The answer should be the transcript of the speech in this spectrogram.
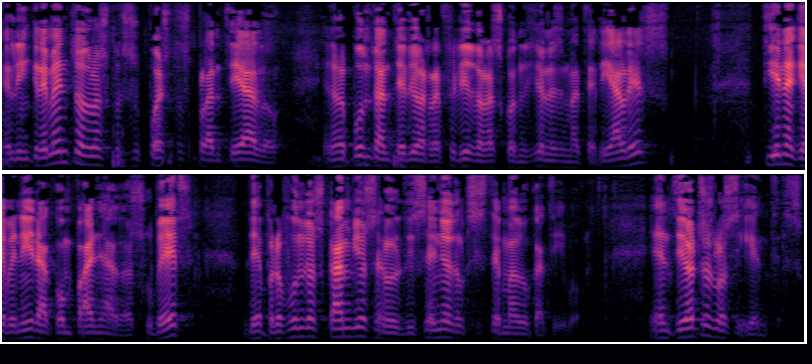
el incremento de los presupuestos planteado en el punto anterior referido a las condiciones materiales tiene que venir acompañado, a su vez, de profundos cambios en el diseño del sistema educativo, entre otros los siguientes.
